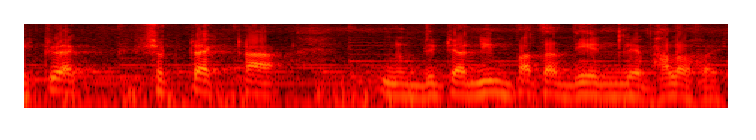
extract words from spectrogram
একটু এক, ছোট্ট একটা দুটা নিম পাতা দিয়ে নিলে ভালো হয়।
